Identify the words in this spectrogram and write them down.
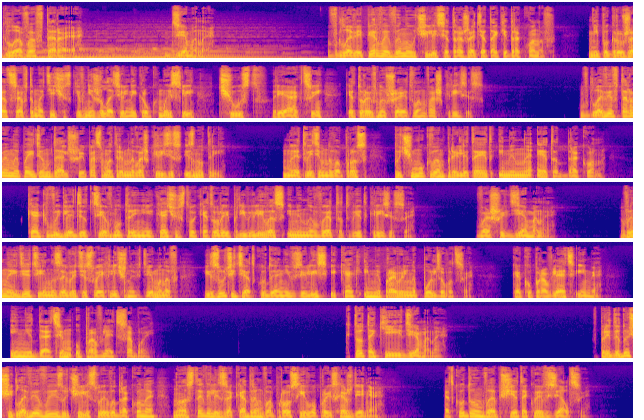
Глава вторая. Демоны. В главе первой вы научились отражать атаки драконов, не погружаться автоматически в нежелательный круг мыслей, чувств, реакций, которые внушает вам ваш кризис. В главе второй мы пойдем дальше и посмотрим на ваш кризис изнутри. Мы ответим на вопрос, почему к вам прилетает именно этот дракон. Как выглядят те внутренние качества, которые привели вас именно в этот вид кризиса. Ваши демоны. Вы найдете и назовете своих личных демонов, изучите, откуда они взялись и как ими правильно пользоваться, как управлять ими и не дать им управлять собой. Кто такие демоны? В предыдущей главе вы изучили своего дракона, но оставили за кадром вопрос его происхождения. Откуда он вообще такой взялся?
